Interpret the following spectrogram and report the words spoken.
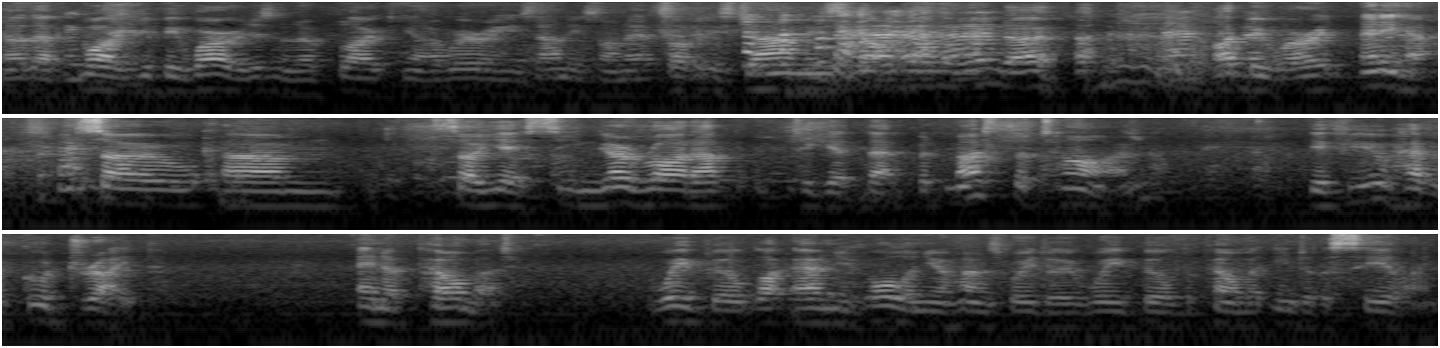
know that. Well, you'd be worried, isn't it? A bloke, you know, wearing his undies on outside of his jam, he's knocking on the window. I'd be worried. Anyhow, so um, so yes, you can go right up to get that. But most of the time, if you have a good drape and a pelmet, we build like our new, all the new homes we do. We build the pelmet into the ceiling,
